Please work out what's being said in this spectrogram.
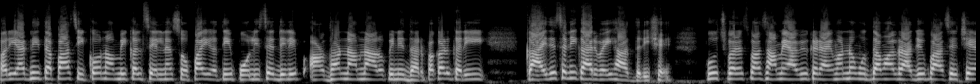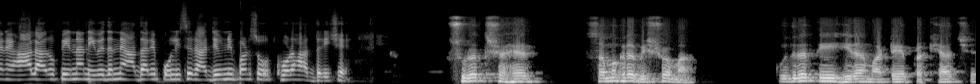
ફરિયાદની તપાસ ઇકોનોમિકલ સેલને સોંપાઈ હતી. પોલીસે દિલીપ અણધણ નામના આરોપીની ધરપકડ કરી કાયદેસરની કાર્યવાહી હાથ ધરી છે. પૂછપરછમાં સામે આવ્યું કે ડાયમંડનો મુદ્દામાલ રાજીવ પાસે છે અને હાલ આરોપીના નિવેદનને આધારે પોલીસે રાજીવની પણ શોધખોળ હાથ ધરી છે. સુરત શહેર સમગ્ર વિશ્વમાં કુદરતી હીરા માટે પ્રખ્યાત છે.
